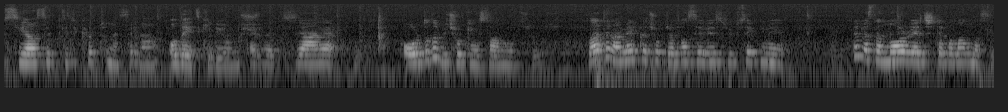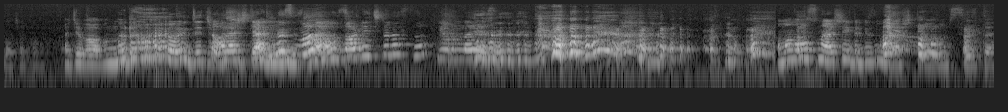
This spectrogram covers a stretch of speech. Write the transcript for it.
siyaset dili kötü mesela. O da etkiliyormuş. Evet yani orada da birçok insan mutsuz. Zaten Amerika çok refah seviyesi yüksek mi? De mesela Norveç'te falan nasıl acaba? Acaba bunları önce çalışıp Araştırdınız gelmemiz mı? lazım. Norveç'te nasıl? Yorumlara yazın. Aman olsun her şeyi de biz mi araştıralım sizde?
